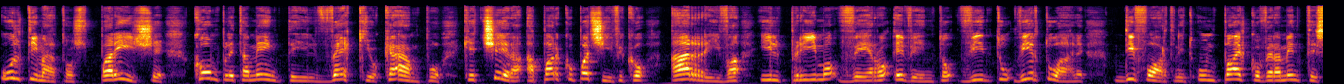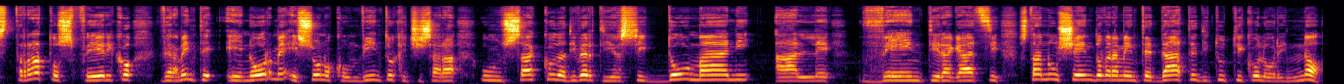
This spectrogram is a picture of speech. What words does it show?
ultimato, sparisce completamente il vecchio campo che c'era a Parco Pacifico, arriva il primo vero evento virtu- virtuale di Fortnite, un palco veramente stratosferico, veramente enorme e sono convinto che ci sarà un sacco da divertirsi domani alle 20 ragazzi. Stanno uscendo veramente date di tutti i colori. No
